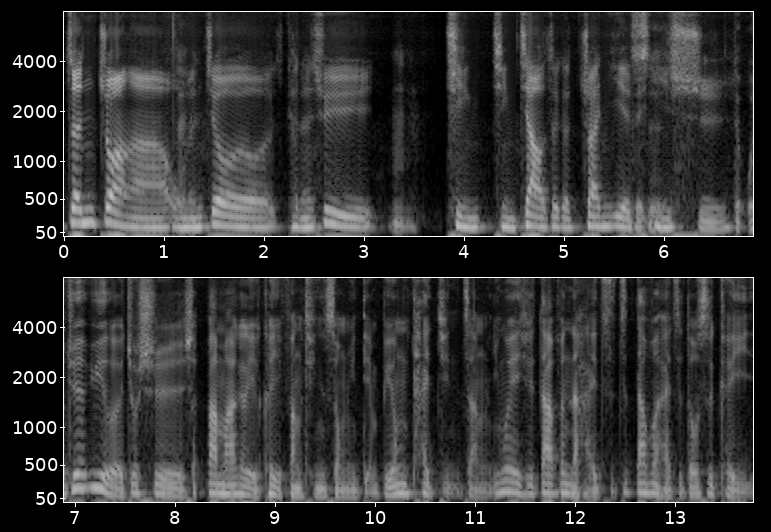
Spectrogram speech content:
症状啊，我们就可能去嗯。请请教这个专业的医师。对，我觉得育儿就是小爸妈可以可以放轻松一点，不用太紧张，因为其实大部分的孩子，这大部分孩子都是可以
